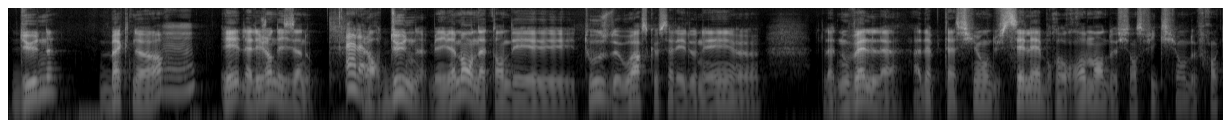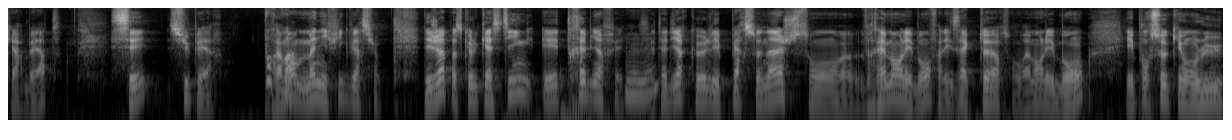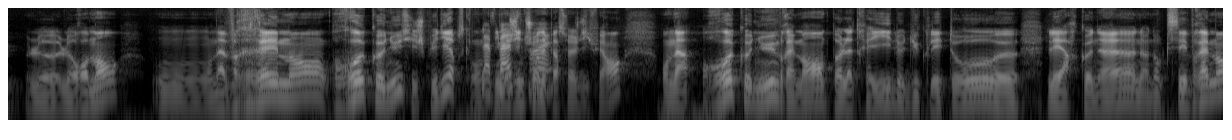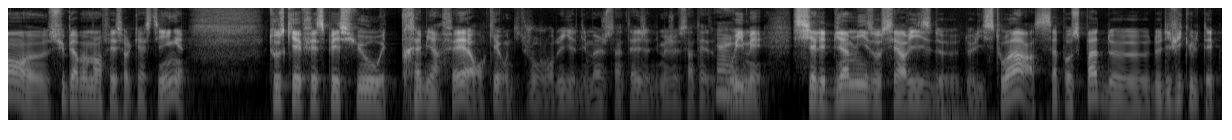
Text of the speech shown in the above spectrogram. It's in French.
Dune, Bac Nord Mhm. et La légende des Anneaux. Alors, Alors Dune, bien évidemment, on attendait tous de voir ce que ça allait donner. euh, la nouvelle adaptation du célèbre roman de science-fiction de Frank Herbert. C'est super. pourquoi Vraiment magnifique version. Déjà parce que le casting est très bien fait. Mhm. C'est-à-dire que les personnages sont euh, vraiment les bons, enfin les acteurs sont vraiment les bons. Et pour ceux qui ont lu le, le roman, on, a vraiment reconnu, si je puis dire, parce qu'on imagine toujours ouais. des personnages différents, on a reconnu vraiment Paul Atreides, le duc Leto, euh, les Harkonnen. Donc c'est vraiment euh, superbement fait sur le casting. Tout ce qui est effets spéciaux est très bien fait. Alors, ok, on dit toujours aujourd'hui, il y a de l'image de synthèse, il y a de l'image de synthèse. Ouais. Oui, mais si elle est bien mise au service de, de l'histoire, ça pose pas de, de difficulté.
